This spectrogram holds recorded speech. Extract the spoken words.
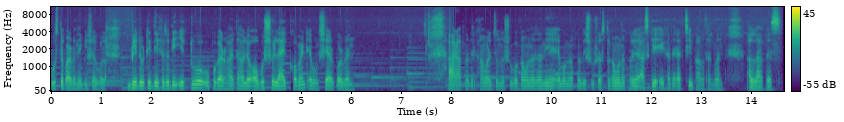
বুঝতে পারবেন এই বিষয়গুলো। ভিডিওটি দেখে যদি একটুও উপকার হয়, তাহলে অবশ্যই লাইক কমেন্ট এবং শেয়ার করবেন। আর আপনাদের খামারের জন্য শুভকামনা জানিয়ে এবং আপনাদের সুস্বাস্থ্য কামনা করে আজকে এখানে রাখছি। ভালো থাকবেন। আল্লাহ হাফেজ।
